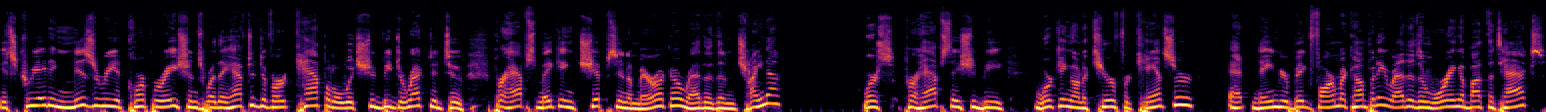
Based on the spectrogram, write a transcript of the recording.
It's creating misery at corporations where they have to divert capital, which should be directed to perhaps making chips in America rather than China, where perhaps they should be working on a cure for cancer at name your big pharma company rather than worrying about the tax.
